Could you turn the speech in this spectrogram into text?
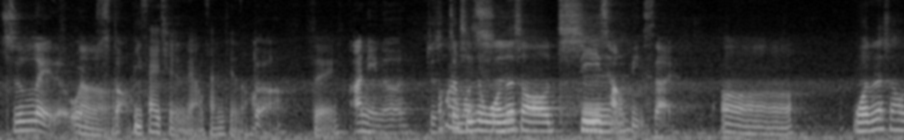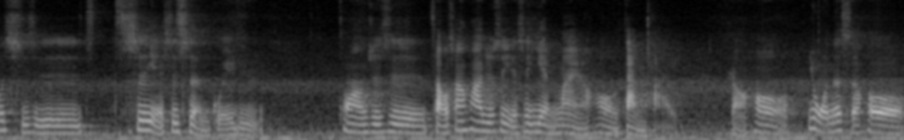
之类的，我也不知道。比赛前两三天的话，对啊，对。啊你呢？就是哇怎么其实我那时候第一场比赛，呃，我那时候其实吃也是吃很规律，通常就是早上的话就是也是燕麦，然后蛋白，然后因为我那时候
